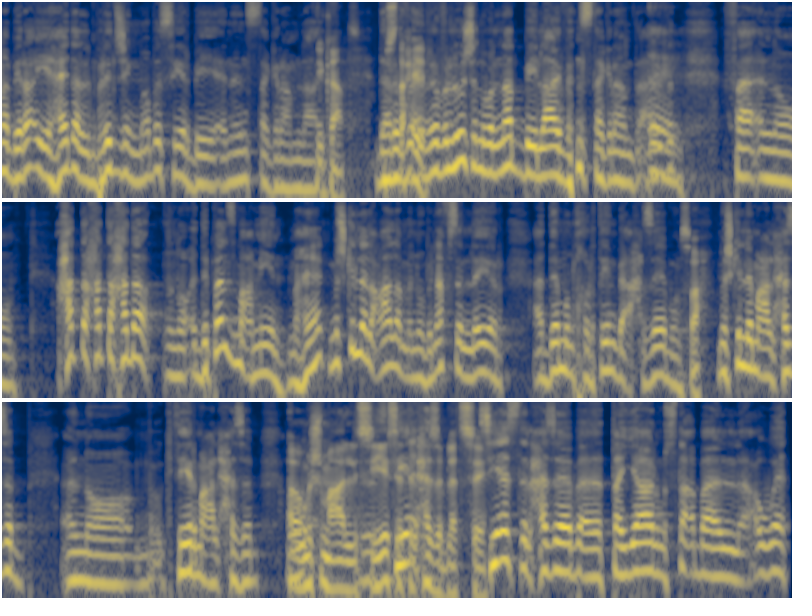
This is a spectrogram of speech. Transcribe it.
أنا برأيي هيدا ال bridging ما بصير بإنستغرام يو live كانت The مستحيل. revolution will not be live انستغرام إيه. فانه حتى حتى حدا إنه depends مع مين. ما هيك؟ مش كل العالم إنه بنفس ال layer قد إيه منخرطين بأحزابهم. صح. مش كل مع الحزب إنه كثير مع الحزب. أو مش مع سياسة سيا- الحزب let's say سياسة الحزب التيار مستقبل عواد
